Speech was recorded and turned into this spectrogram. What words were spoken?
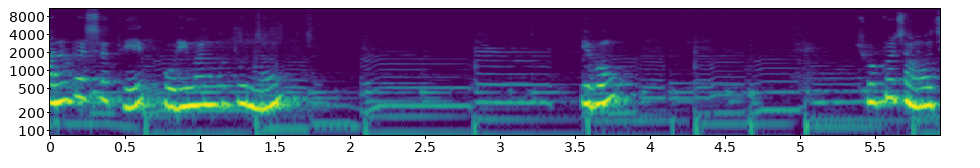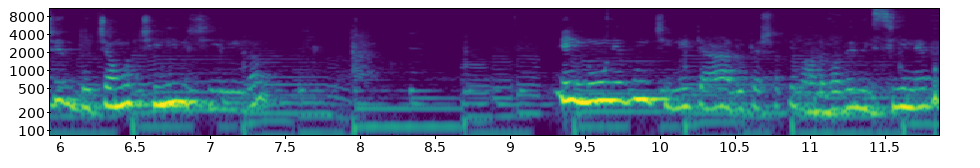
আলুটার সাথে পরিমাণ মতো নুন এবং ছোট চামচে দু চামচ চিনি মিশিয়ে নিলাম। এই নুন এবং চিনিটা আলুটার সাথে ভালোভাবে মিশিয়ে নেব।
